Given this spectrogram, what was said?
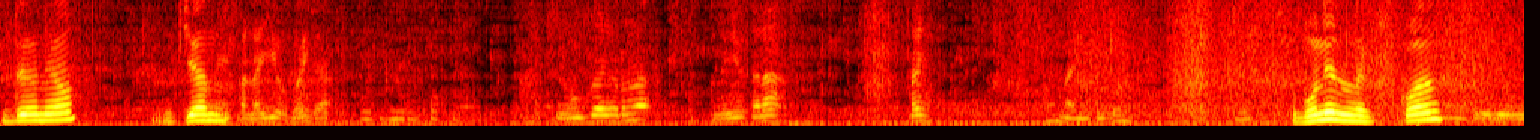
Dito niya. Diyan. Palayo bay. Sungkay ra na. Layo ta na. Tay, Ko. Sabunil, nagkuhan. ito yung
